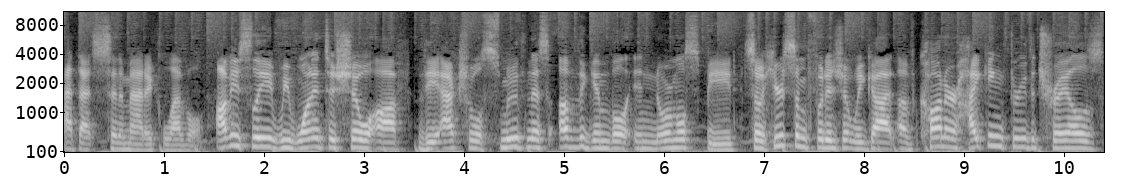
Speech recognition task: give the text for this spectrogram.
at that cinematic level. Obviously we wanted to show off the actual smoothness of the gimbal in normal speed so here's some footage that we got of Connor hiking through the trails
